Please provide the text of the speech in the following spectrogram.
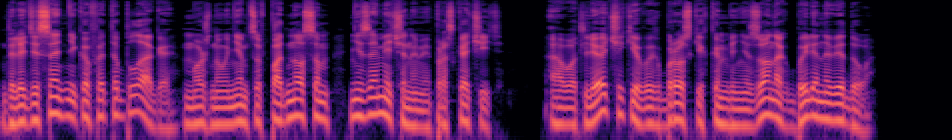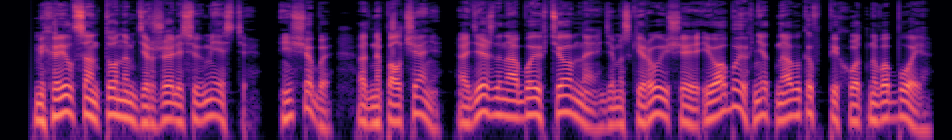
Для десантников это благо, можно у немцев под носом незамеченными проскочить. А вот летчики в их броских комбинезонах были на виду. Михаил с Антоном держались вместе. Еще бы, однополчане, одежда на обоих темная, демаскирующая, и у обоих нет навыков пехотного боя.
